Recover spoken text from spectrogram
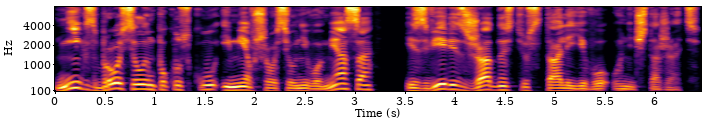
Ник сбросил им по куску имевшегося у него мяса, и звери с жадностью стали его уничтожать.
